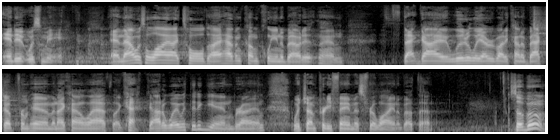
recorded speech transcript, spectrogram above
and it was me and that was a lie i told i haven't come clean about it and that guy, literally everybody kind of backed up from him, and I kind of laughed, like, got away with it again, Bryan, which I'm pretty famous for lying about that. So, boom.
